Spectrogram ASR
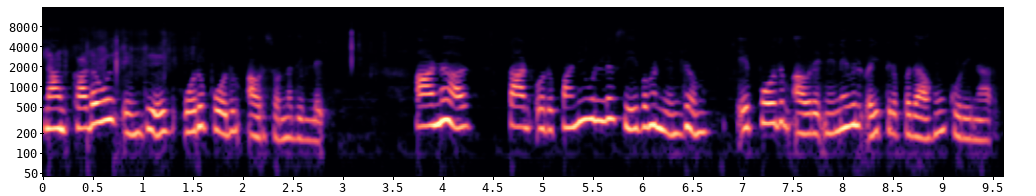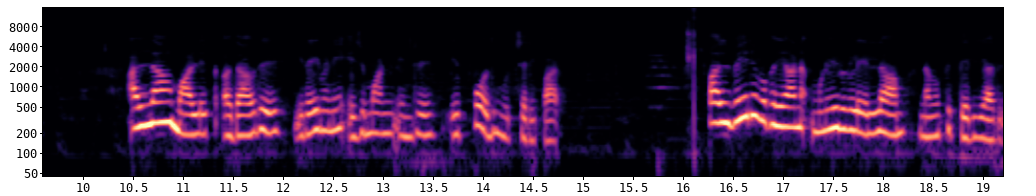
நான் கடவுள் என்று ஒருபோதும் அவர் சொன்னதில்லை. ஆனால் தான் ஒரு பணிவுள்ள சேவகன் என்றும் எப்போதும் அவரை நினைவில் வைத்திருப்பதாகவும் கூறினார். அல்லா மாலிக் அதாவது இறைவனே எஜமான் என்று எப்போதும் உச்சரிப்பார். பல்வேறு வகையான முனிவர்கள் எல்லாம் நமக்கு தெரியாது.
